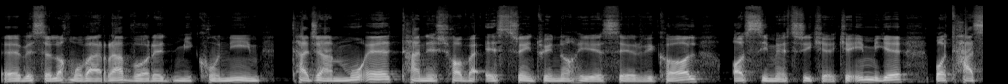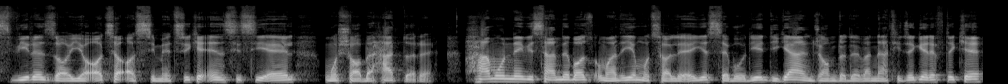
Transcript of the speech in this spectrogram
به صلاح مورب وارد می کنیم تجمع تنش ها و استرین توی ناحیه سرویکال آسیمتریکه که این میگه با تصویر زایعات آسیمتریک NCCL مشابهت داره. همون نویسنده باز اومده یه مطالعه سبودی دیگه انجام داده و نتیجه گرفته که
